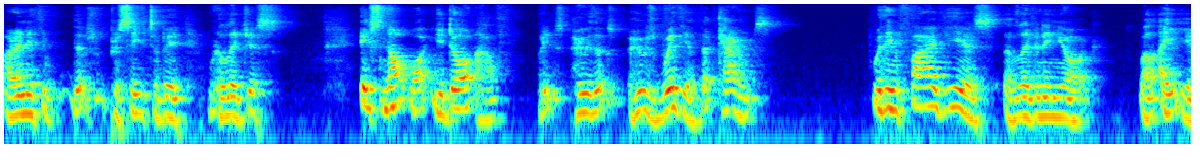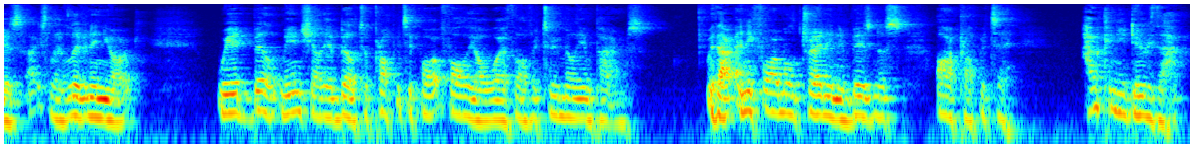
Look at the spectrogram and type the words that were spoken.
or, anything that's perceived to be religious. It's not what you don't have, but it's who that's, who's with you that counts. Within five years of living in York, well, eight years actually of living in York, we had built, me and Shelley had built a property portfolio worth over £2 million without any formal training in business or property. How can you do that?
